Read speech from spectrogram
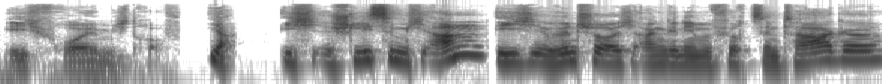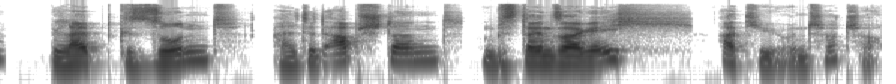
Ich freue mich drauf. Ja, ich schließe mich an. Ich wünsche euch angenehme 14 Tage. Bleibt gesund, haltet Abstand. Und bis dahin sage ich Adieu und ciao, ciao.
